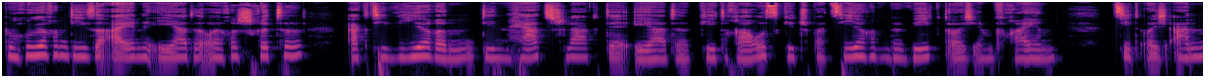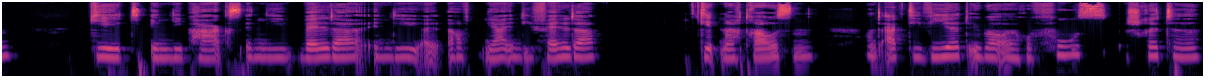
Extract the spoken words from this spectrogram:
berühren diese eine Erde, eure Schritte aktivieren den Herzschlag der Erde, geht raus, geht spazieren, bewegt euch im Freien, zieht euch an, geht in die Parks, in die Wälder, in die, äh, ja, in die Felder, geht nach draußen und aktiviert über eure Fußschritte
